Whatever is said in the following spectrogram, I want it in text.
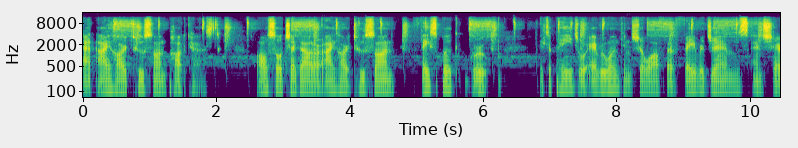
at iHeart Tucson Podcast. Also, check out our iHeart Tucson Facebook group. It's a page where everyone can show off their favorite gems and share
